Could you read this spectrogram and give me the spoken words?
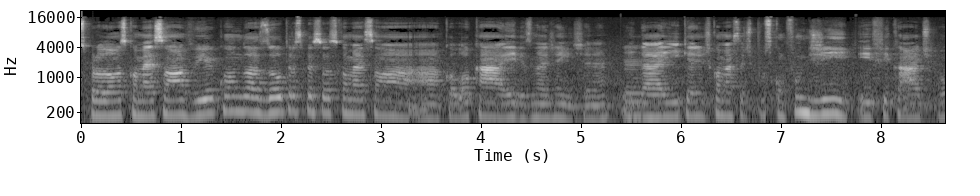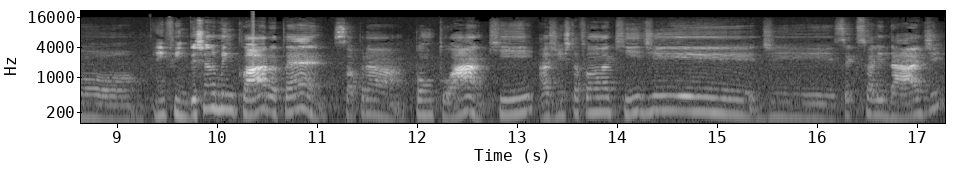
Os problemas começam a vir quando as outras pessoas começam a, a colocar eles na gente, né? E Uhum. daí que a gente começa, tipo, se confundir e ficar, tipo... Enfim, deixando bem claro até, só pra pontuar, que a gente tá falando aqui de, de sexualidade,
